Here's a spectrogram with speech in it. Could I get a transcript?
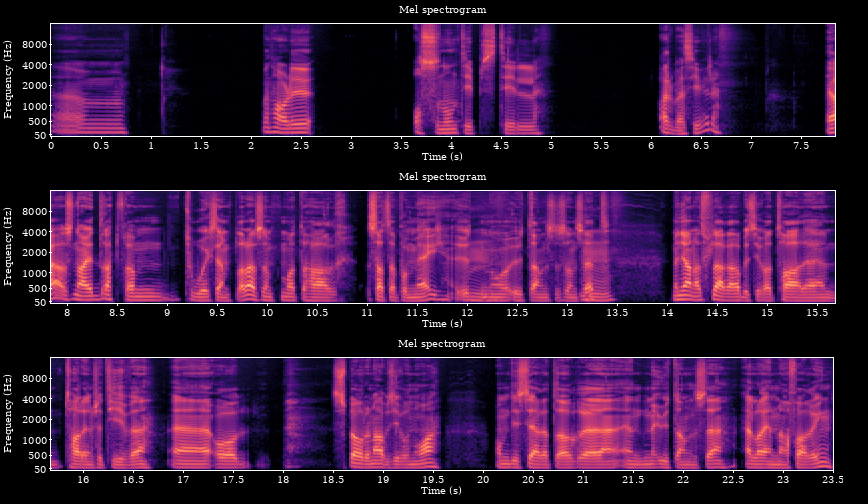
Um, men har du også noen tips til arbeidsgivere? Ja, altså nå har jeg dratt frem to eksempler da, som på en måte har satsa på meg, uten Mm. noe utdannelse sånn sett. Mm. Men gjerne at flere arbeidsgivere tar det, tar det initiativet, eh, og spør du en arbeidsgiver nå om de ser etter eh, en med utdannelse eller en med erfaring,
